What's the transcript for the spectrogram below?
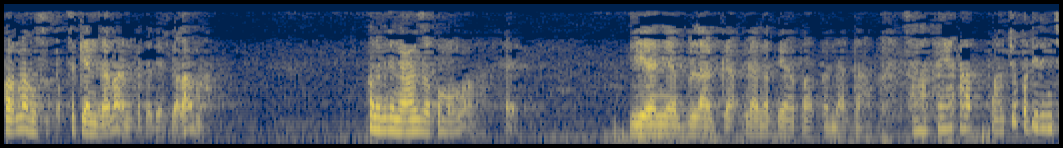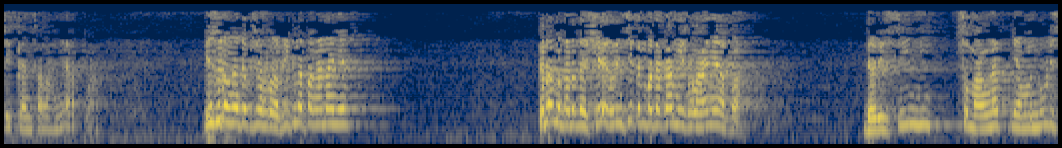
Qarnahu sekian zaman kata dia sudah lama. Qala bin azakumullah. Dianya belaga, nggak ngerti apa-apa, nggak tahu. Salah saya apa? Coba dirincikan salahnya apa. Dia sudah ngadep Syekh Rabi, kenapa nggak nanya? Kenapa nggak Syekh rincikan pada kami salahnya apa? Dari sini semangatnya menulis,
